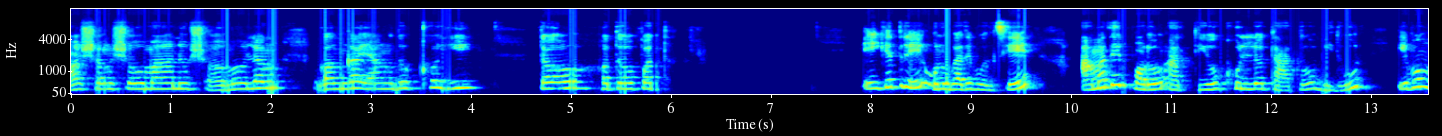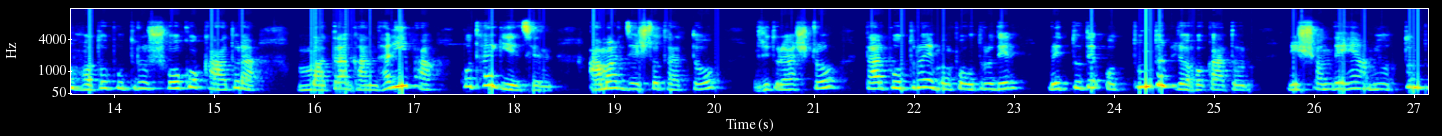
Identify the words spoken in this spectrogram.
আশংস মান সমলং গঙ্গায়াং দুঃখ হি ত হত পথ এই ক্ষেত্রে অনুবাদে বলছে, আমাদের পরম আত্মীয় খুল্ল তাত বিদুর এবং হতপুত্র শোক ও কাতরা মাতা গান্ধারী বা কোথায় গিয়েছেন আমার জ্যেষ্ঠ তাত্য ধৃতরাষ্ট্র, তার পুত্র এবং পৌত্রদের মৃত্যুতে অত্যন্ত বিরহ কাতর নিঃসন্দেহে আমি অত্যন্ত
